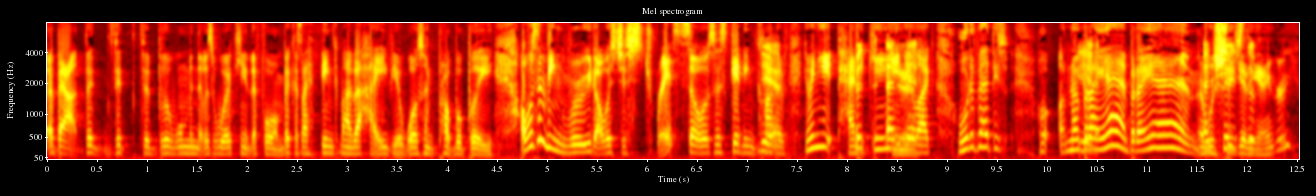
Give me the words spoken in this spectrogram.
about the the, the the woman that was working at the forum because I think my behaviour wasn't probably. I wasn't being rude. I was just stressed. So I was just getting kind Yeah. of. You know, when you get panicky and, and- you're like, "What about this? Oh, no, but Yeah. I am. But I am." and was she getting the- angry?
